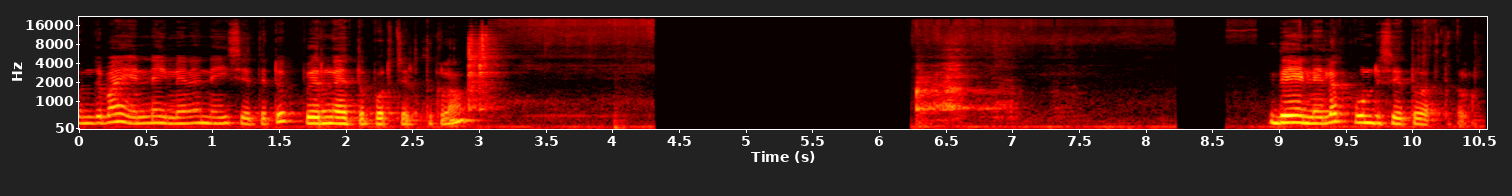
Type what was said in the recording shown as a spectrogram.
கொஞ்சமாக எண்ணெய் இல்லைன்னா நெய் சேர்த்துட்டு பெருங்காயத்தை பொறிச்சு எடுத்துக்கலாம். இதே எண்ணெயில் பூண்டு சேர்த்து வறுத்துக்கலாம்.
